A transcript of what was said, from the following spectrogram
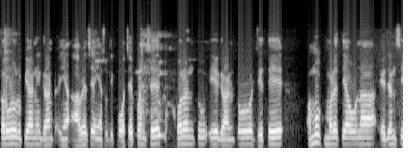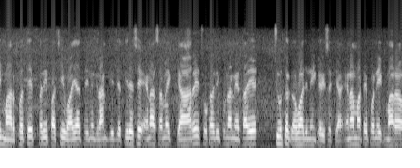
કરોડો રૂપિયાની ગ્રાન્ટ અહીંયા આવે છે, અહીંયા સુધી પહોંચે પણ છે. પરંતુ એ ગ્રાન્ટો જે તે અમુક મળતિયાઓના એજન્સી મારફતે ફરી પાછી વાયા થઈને ગ્રાન્ટ જે જતી રહે છે એના સામે ક્યારેય છોટાઉદેપુરના નેતાએ ચૂંતક અવાજ નહીં કરી શક્યા. એના માટે પણ એક મારા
